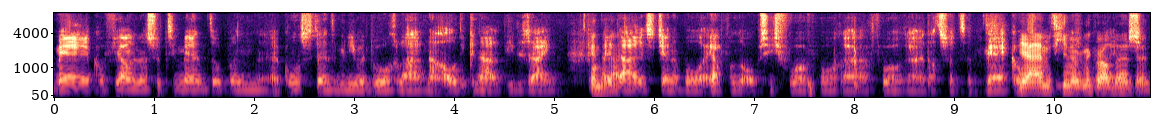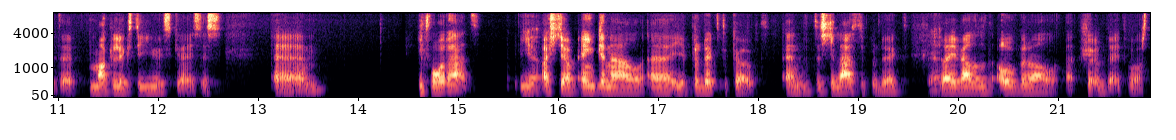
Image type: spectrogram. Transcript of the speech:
merk of jouw assortiment op een eh, consistente manier wordt doorgeladen naar al die kanalen die er zijn. En daar is Channable Ja. een van de opties voor, voor, eh, voor eh, dat soort merken. Ja, en misschien ook nog wel de, de, de makkelijkste use case is um, je voorraad. Ja. Als je op één kanaal uh, je product verkoopt en het is je laatste product, Ja. wil je wel dat het overal uh, geüpdate wordt.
